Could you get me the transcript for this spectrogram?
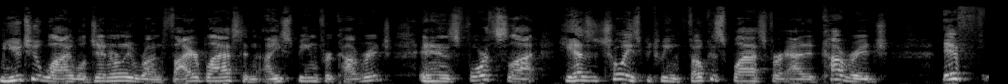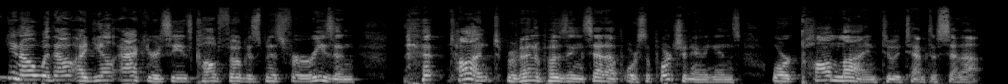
Mewtwo Y will generally run Fire Blast and Ice Beam for coverage, and in his fourth slot, he has a choice between Focus Blast for added coverage. If, you know, without ideal accuracy, it's called Focus Miss for a reason. Taunt to prevent opposing setup or support shenanigans, or Calm Mind to attempt a setup.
